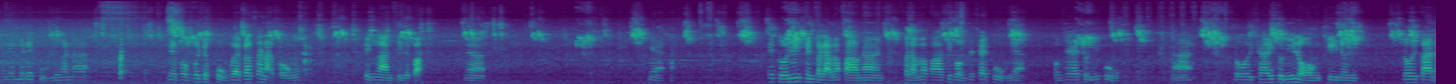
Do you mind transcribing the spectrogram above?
ไม่ได้ไม่ได้ปลูกอย่างนั้นนะฮะเนี่ยผมก็จะปลูกแบบลักษณะของเป็นงานศิลปะนะฮะเนี่ยไอ้ตัวนี้เป็นกระลามะพร้าวนะกระลามะพร้าวที่ผมจะใช้ปลูกเนี่ย ผมจะใช้ตัวนี้ปลูกนะฮะโดยใช้ตัวนี้รองทีหนึ่ง โดยการ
